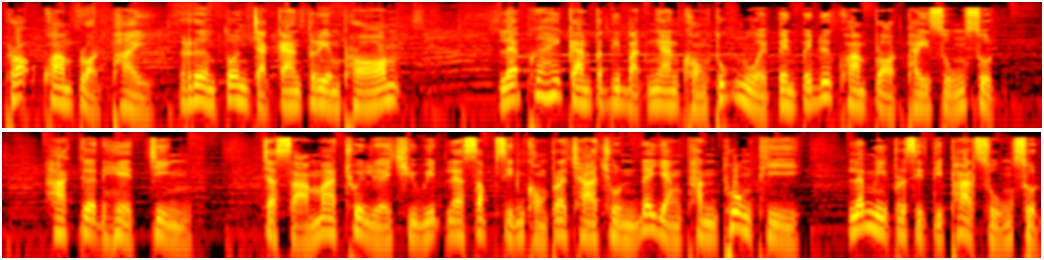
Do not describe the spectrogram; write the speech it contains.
เพราะความปลอดภัยเริ่มต้นจากการเตรียมพร้อม และเพื่อให้การปฏิบัติงานของทุกหน่วยเป็นไปด้วยความปลอดภัยสูงสุด หากเกิดเหตุจริง จะสามารถช่วยเหลือชีวิตและทรัพย์สินของประชาชนได้อย่างทันท่วงที และมีประสิทธิภาพสูงสุด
